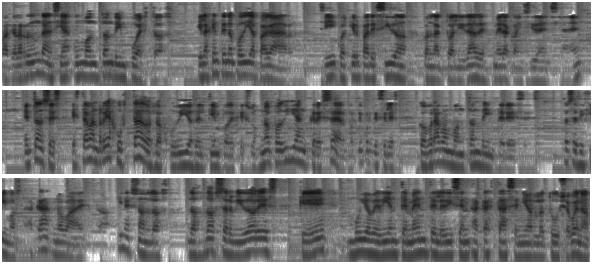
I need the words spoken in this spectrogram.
para la redundancia, un montón de impuestos que la gente no podía pagar. ¿sí? Cualquier parecido con la actualidad es mera coincidencia. ¿eh? Entonces, estaban reajustados los judíos del tiempo de Jesús, no podían crecer. ¿Por qué? Porque se les cobraba un montón de intereses. Entonces dijimos, acá no va esto. ¿Quiénes son los, los dos servidores que muy obedientemente le dicen, acá está Señor lo tuyo? Bueno,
